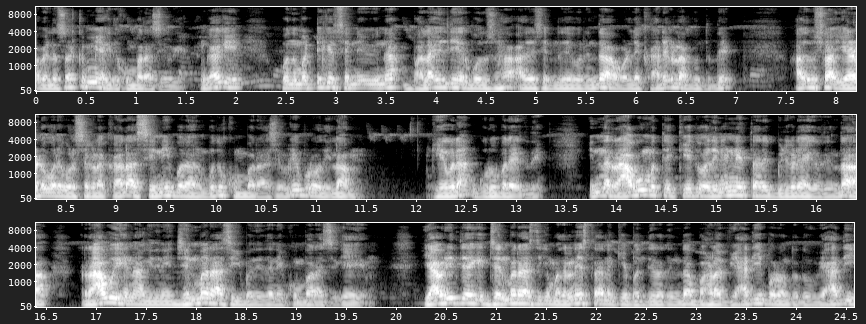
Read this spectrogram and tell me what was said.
ಅವೆಲ್ಲ ಸಹ ಕಮ್ಮಿ ಆಗಿದೆ ಕುಂಭರಾಶಿಯವರಿಗೆ. ಹಾಗಾಗಿ ಒಂದು ಮಟ್ಟಿಗೆ ಶನಿವಿನ ಬಲ ಇಲ್ಲದೆ ಇರ್ಬೋದು ಸಹ, ಆದರೆ ಶನಿದೇವರಿಂದ ಒಳ್ಳೆಯ ಕಾರ್ಯಗಳಾಗುತ್ತದೆ ಆದರೂ ಸಹ ಎರಡೂವರೆ ವರ್ಷಗಳ ಕಾಲ ಶನಿ ಬಲ ಎಂಬುದು ಕುಂಭರಾಶಿಯವರಿಗೆ ಬರೋದಿಲ್ಲ. ಕೇವಲ ಗುರುಬಲ ಇರ್ತದೆ ಇನ್ನು ರಾಹು ಮತ್ತು ಕೇತು ಹದಿನೆಂಟನೇ ತಾರೀಕು ಬಿಡುಗಡೆ ಆಗಿರೋದ್ರಿಂದ ರಾಹು ಏನಾಗಿದ್ದಾನೆ? ಜನ್ಮರಾಶಿಗೆ ಬಂದಿದ್ದಾನೆ ಕುಂಭರಾಶಿಗೆ. ಯಾವ ರೀತಿಯಾಗಿ ಜನ್ಮರಾಶಿಗೆ ಮೊದಲನೇ ಸ್ಥಾನಕ್ಕೆ ಬಂದಿರೋದ್ರಿಂದ ಬಹಳ ವ್ಯಾಧಿ ಬರುವಂಥದ್ದು, ವ್ಯಾಧಿ,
